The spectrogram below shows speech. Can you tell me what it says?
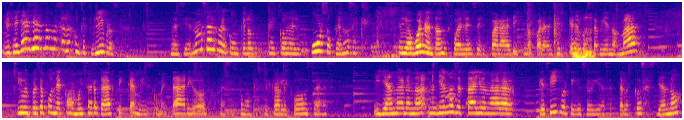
Me decía, ya, ya, no me salgas con que tus libros. Me decía, no me salgas con que, lo, que con el curso, que no sé qué. Y yo, bueno, entonces, ¿cuál es el paradigma para decir que algo Ujú. está bien o mal? Y me empecé a poner como muy sarcástica en mis comentarios, así como que explicarle cosas. Y ya no era nada, ya no aceptaba yo nada que sí, porque yo soy de aceptar las cosas, ya no.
